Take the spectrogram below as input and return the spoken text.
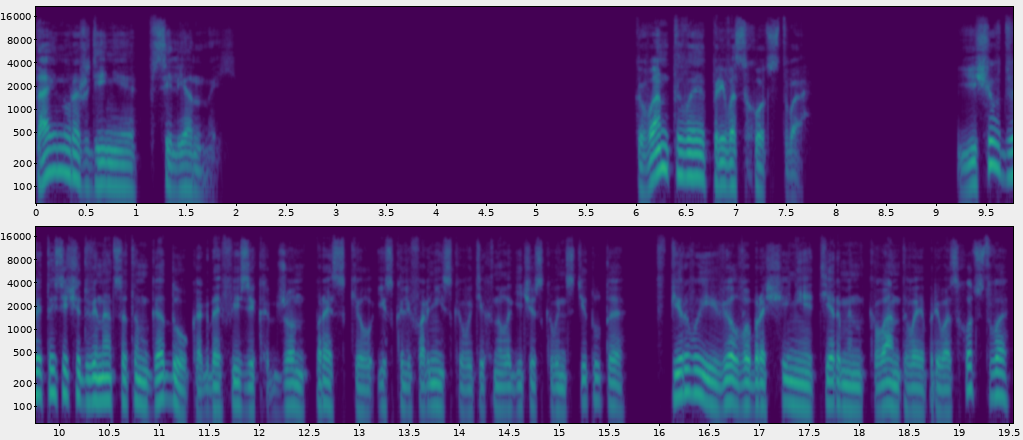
тайну рождения Вселенной. Квантовое превосходство Еще в 2012 году, когда физик Джон Прескилл из Калифорнийского технологического института впервые ввел в обращение термин «квантовое превосходство»,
